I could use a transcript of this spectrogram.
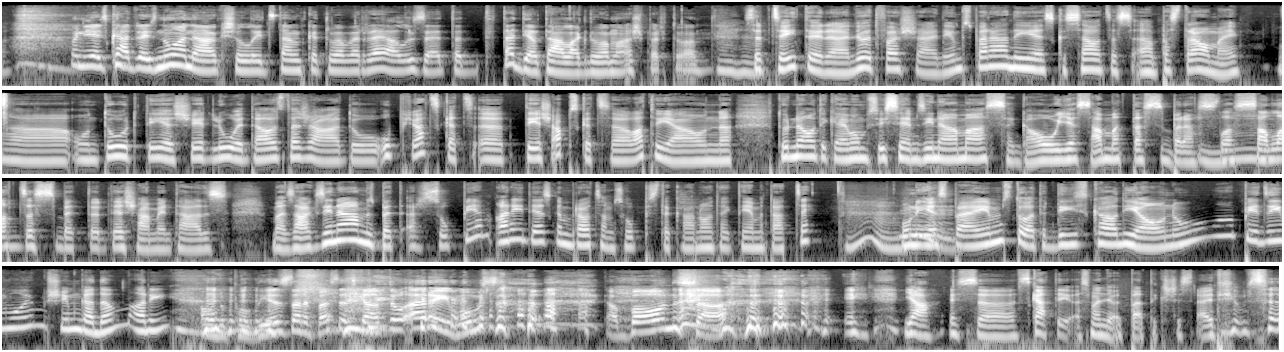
Un, ja es kādreiz nonākšu līdz tam, ka to var realizēt, tad, tad jau tālāk domāšu par to. Mm -hmm. Starp citu, ir ļoti foršs raidījums parādījies, kas saucas uh, Pastraumai. Uh, un tur tieši ir ļoti daudz dažādu upju atskats, uh, tieši apskats uh, Latvijā. Un, uh, tur nav tikai mums visiem zināmās gaujas, amatas, braslas, mm. salacas, bet tur tiešām ir tādas mazāk zināmas, bet ar supiem arī diezgan braucams upes, tā kā noteikti iemet aci. Mm. Un iespējams, to atradīs kādu jaunu piedzīvojumu šim gadam arī. oh, nu, paldies, Zane, pasties, kā tu arī mums kā bonusā. Jā, es uh, skatījos, man ļoti patīk šis raidījums.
